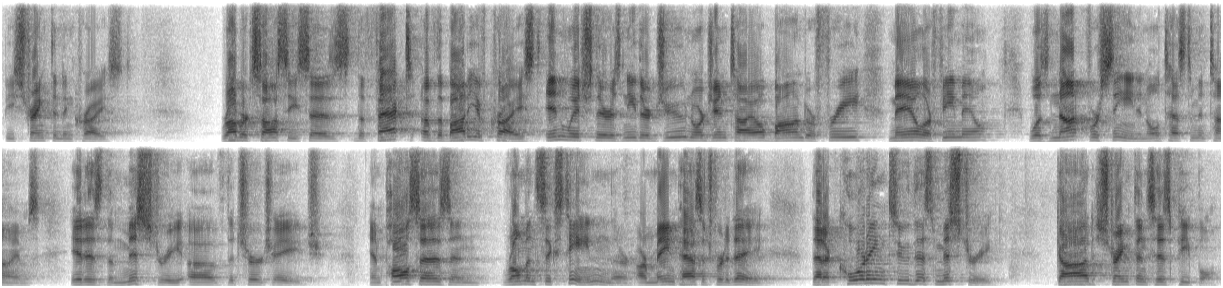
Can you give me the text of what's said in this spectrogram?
be strengthened in Christ. Robert Saucy says, The fact of the body of Christ, in which there is neither Jew nor Gentile, bond or free, male or female, was not foreseen in Old Testament times. It is the mystery of the church age. And Paul says in Romans 16, our main passage for today, that according to this mystery, God strengthens his people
